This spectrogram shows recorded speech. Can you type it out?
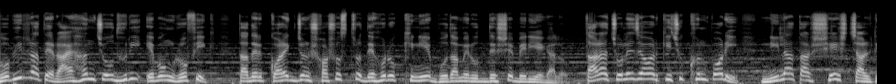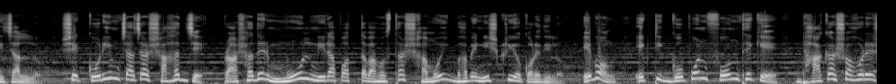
গভীর রাতে রায়হান চৌধুরী এবং রফিক তাদের কয়েকজন সশস্ত্র দেহরক্ষী নিয়ে বোদামের উদ্দেশ্যে বেরিয়ে গেল। তারা চলে যাওয়ার কিছুক্ষণ পরই নীলা তার শেষ চালটি চালল। সে করিম চাচার সাহায্যে প্রাসাদের মূল নিরাপত্তা ব্যবস্থা সাময়িকভাবে নিষ্ক্রিয় করে দিল এবং একটি গোপন ফোন থেকে ঢাকা শহরের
